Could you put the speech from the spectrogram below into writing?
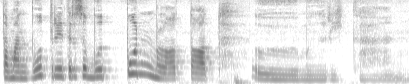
teman Putri tersebut pun melotot. Uh, mengerikan.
